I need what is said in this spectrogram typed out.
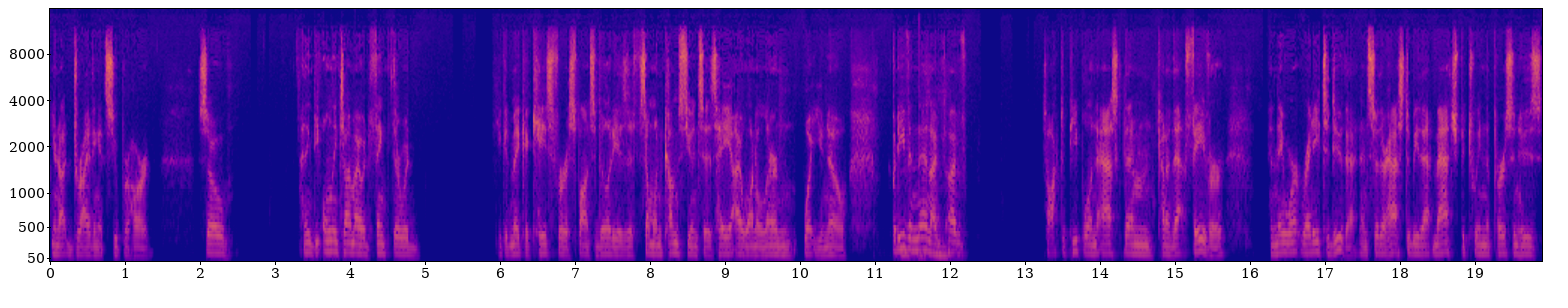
you're not driving it super hard so i think the only time i would think there would you could make a case for responsibility is if someone comes to you and says hey i want to learn what you know. But even then i've, mm-hmm. I've talked to people and asked them kind of that favor and they weren't ready to do that. And so there has to be that match between the person who's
